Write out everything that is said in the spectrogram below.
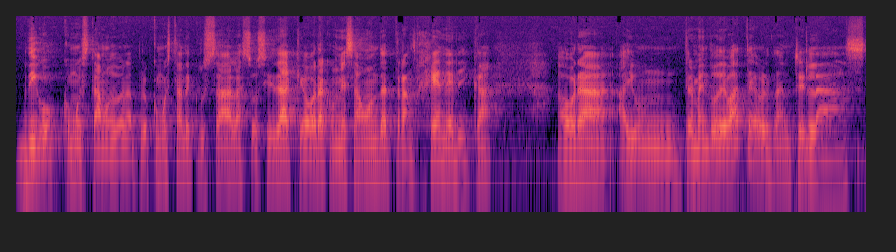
digo, cómo estamos, ¿verdad? Pero cómo están de cruzada la sociedad, que ahora con esa onda transgénerica, ahora hay un tremendo debate, ¿verdad? Entre las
